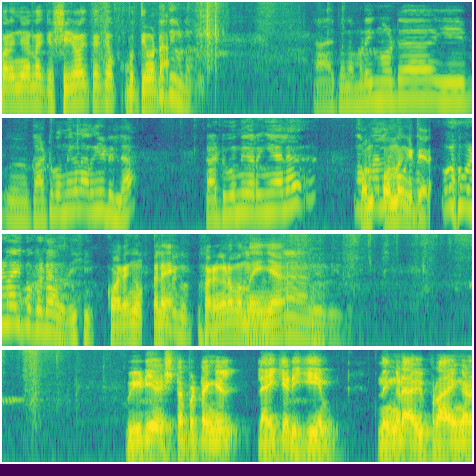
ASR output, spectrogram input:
പറഞ്ഞ പോലെ കൃഷികൾക്കൊക്കെ ബുദ്ധിമുട്ടാണ്. ആ ഇപ്പം നമ്മുടെ ഇങ്ങോട്ട് ഈ കാട്ടുപന്നികൾ ഇറങ്ങിയിട്ടില്ല. കാട്ടുപന്നി ഇറങ്ങിയാൽ ഒന്നും കിട്ടിയില്ല. ഒഴിവായി പൊക്കോട്ടാൽ മതി. കുരങ്ങും അല്ലേ? കുരങ്ങും. കുരങ്ങണം വന്നു കഴിഞ്ഞാൽ വീഡിയോ ഇഷ്ടപ്പെട്ടെങ്കിൽ ലൈക്ക് അടിക്കുകയും നിങ്ങളുടെ അഭിപ്രായങ്ങൾ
